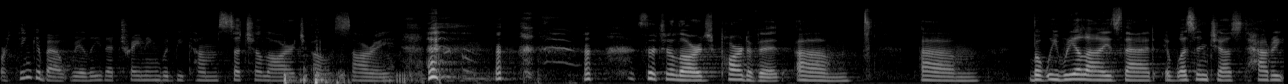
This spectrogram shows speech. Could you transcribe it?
or think about really that training would become such a large, oh, sorry, such a large part of it. Um, um, but we realized that it wasn't just how to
